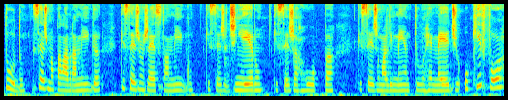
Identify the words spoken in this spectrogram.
Tudo. Que seja uma palavra amiga, que seja um gesto amigo, que seja dinheiro, que seja roupa, que seja um alimento, remédio. O que for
